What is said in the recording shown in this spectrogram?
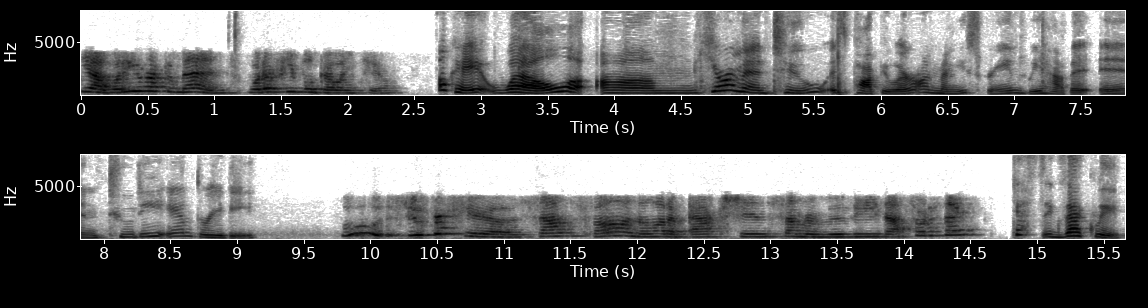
Yeah, what do you recommend? What are people going to? Okay, well, um, Hero Man 2 is popular on many screens. We have it in 2D and 3D. Ooh, superheroes. Sounds fun. A lot of action, summer movie, that sort of thing. Yes, exactly.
